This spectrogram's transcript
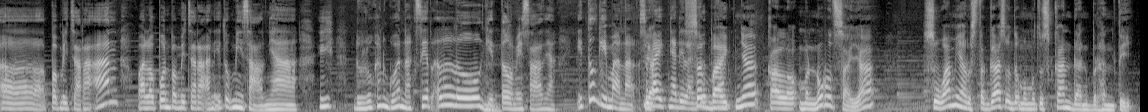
eh, pembicaraan, walaupun pembicaraan itu misalnya, ih dulu kan gua naksir elu gitu misalnya, itu gimana? Sebaiknya Ya, dilanjutkan. Sebaiknya kalau menurut saya suami harus tegas untuk memutuskan dan berhenti.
